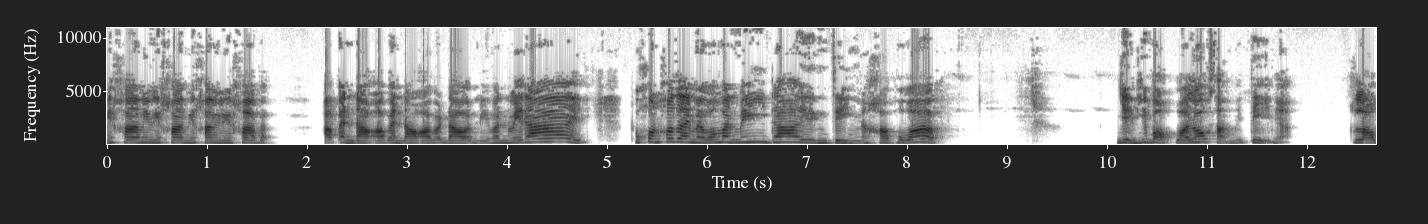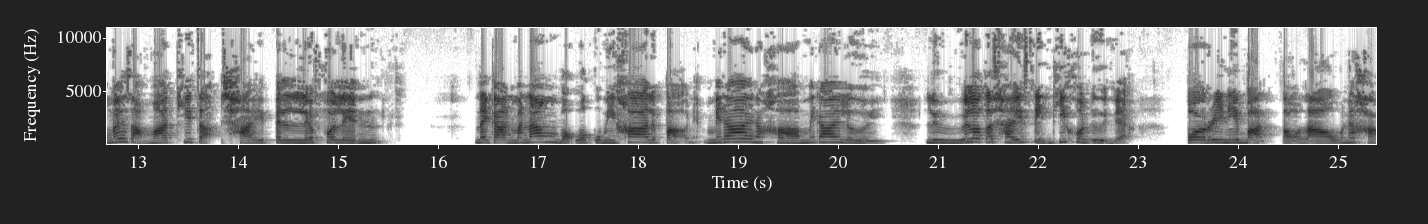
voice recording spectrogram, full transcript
มีค่า ไม่มีค่า มีค่า ไม่มีค่าแบบ up and down up and down up and down แบบนี้มันไม่ได้ ทุกคนเข้าใจไหมว่ามันไม่ได้จริง ๆนะคะ เพราะว่า อย่างที่บอกว่าโลกสามมิติเนี่ย เราไม่สามารถที่จะใช้เป็น reference ในการมานั่งบอกว่ากูมีค่าหรือเปล่าเนี่ย ไม่ได้นะคะ ไม่ได้เลย หรือเราจะใช้สิ่งที่คนอื่นเนี่ยปรินิบัติต่อเรานะคะ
